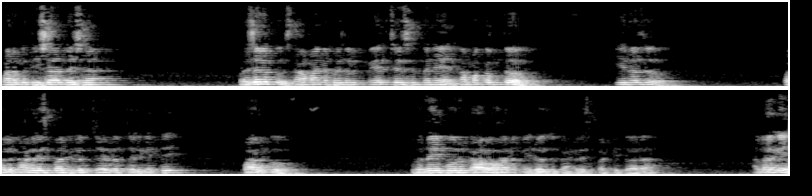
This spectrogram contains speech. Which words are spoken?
మనకు దిశ దశ ప్రజలకు సామాన్య ప్రజలకు మేలు చేస్తుందనే నమ్మకంతో ఈరోజు వాళ్ళు కాంగ్రెస్ పార్టీలో చేరడం జరిగింది. వారికి హృదయపూర్వక ఆహ్వానం ఈరోజు కాంగ్రెస్ పార్టీ ద్వారా. అలాగే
